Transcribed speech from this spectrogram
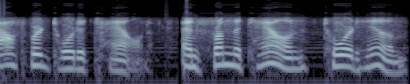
southward toward a town. And from the town toward him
